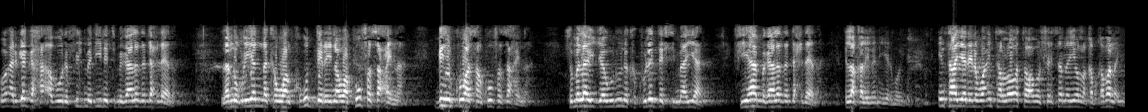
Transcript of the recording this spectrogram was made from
oo argagaxa abuura fi lmadiinati magaalada dhexdeeda. Lanuqriyanaka waan kugu diraynaa waa kuu fasaxaynaa. Bihim kuwaasaan kuu fasaxaynaa. Uma laa yujaawiruunaka kula darsi maayaan fiiha magaalada dhexdeeda ilaa qaliilan in yar mooye. Intaa yarina waa inta loo tabaabushayanayo la qabqabanayo.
